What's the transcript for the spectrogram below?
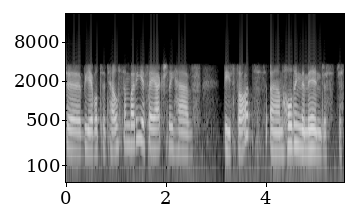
to be able to tell somebody if they actually have these thoughts. Um, holding them in just just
